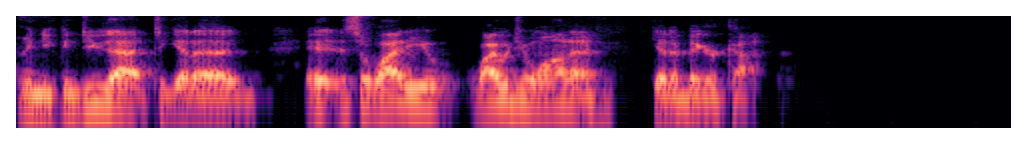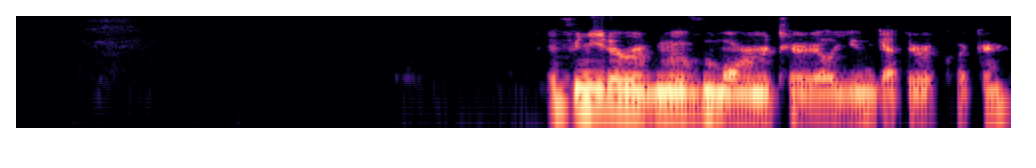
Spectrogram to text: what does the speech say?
and you can do that to get a, eh, so why do you, why would you want to get a bigger cut? If you need to remove more material, you can get through it quicker.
